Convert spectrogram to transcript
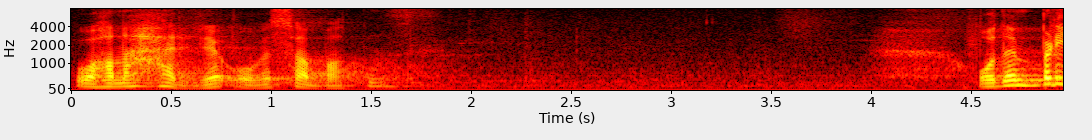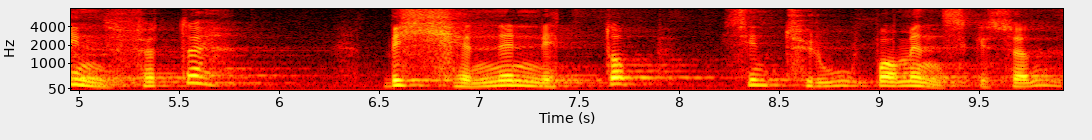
og han er herre over sabbaten. Og den blindfødte bekjenner nettopp sin tro på menneskesønnen.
